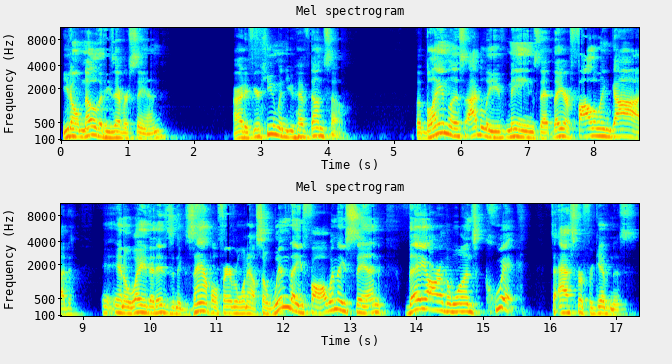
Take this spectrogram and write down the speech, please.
You don't know that he's ever sinned. All right, if you're human, you have done so. But blameless, I believe, means that they are following God in a way that is an example for everyone else. So when they fall, when they sin, they are the ones quick to ask for forgiveness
